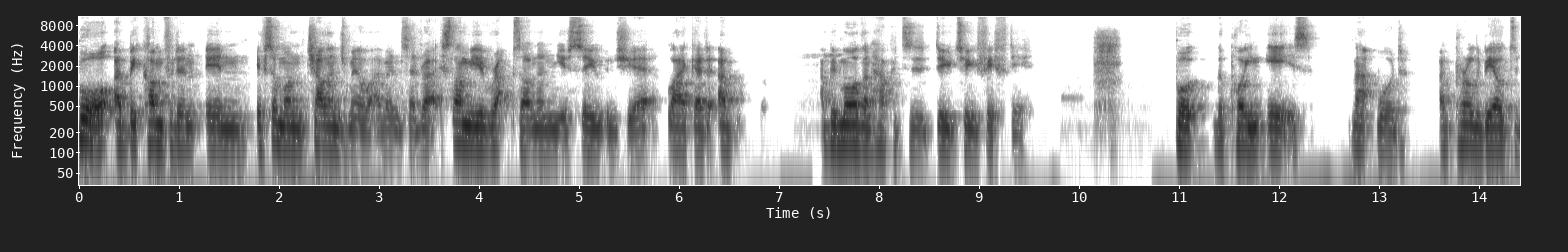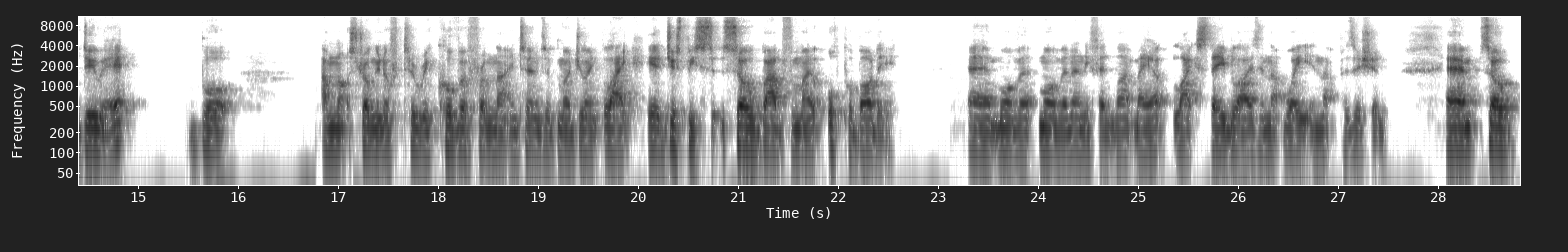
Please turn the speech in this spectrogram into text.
but I'd be confident in if someone challenged me or whatever and said, right, slam your wraps on and your suit and shit. Like, I'd, I'd, I'd be more than happy to do 250. But the point is, that would, I'd probably be able to do it, but I'm not strong enough to recover from that in terms of my joint. Like, it'd just be so bad for my upper body. Uh, more than more than anything, like my like stabilizing that weight in that position. Um, so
